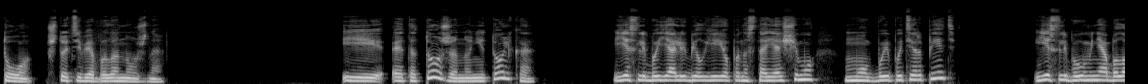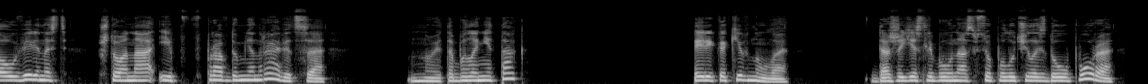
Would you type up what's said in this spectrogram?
то, что тебе было нужно. И это тоже, но не только. Если бы я любил ее по-настоящему, мог бы и потерпеть. Если бы у меня была уверенность, что она и вправду мне нравится. Но это было не так. Эрика кивнула. «Даже если бы у нас все получилось до упора, —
